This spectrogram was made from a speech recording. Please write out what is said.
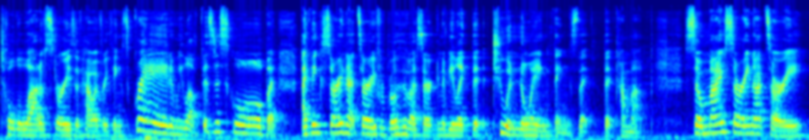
told a lot of stories of how everything's great and we love business school, but I think sorry not sorry for both of us are going to be like the two annoying things that that come up. So my sorry not sorry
